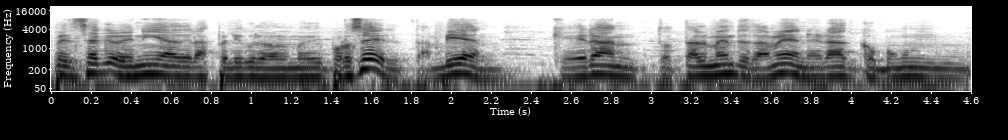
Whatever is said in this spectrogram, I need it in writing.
Pensé que venía de las películas de y Porcel, también. Que eran totalmente también, era como un.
